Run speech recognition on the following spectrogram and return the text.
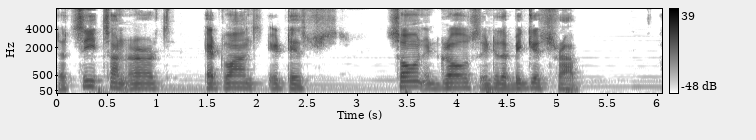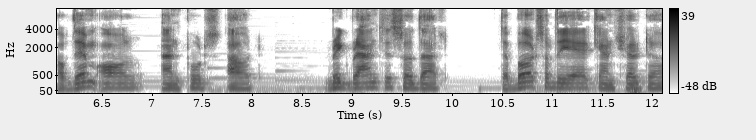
that seeds on earth. At once it is sown, it grows into the biggest shrub of them all and puts out big branches so that the birds of the air can shelter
